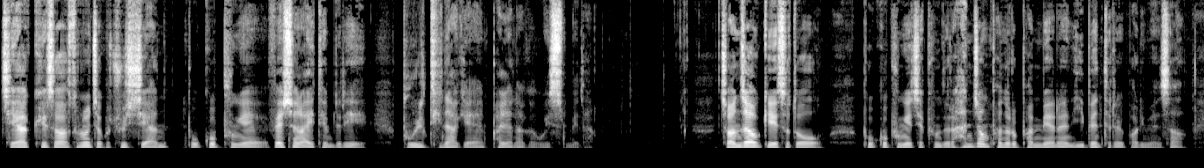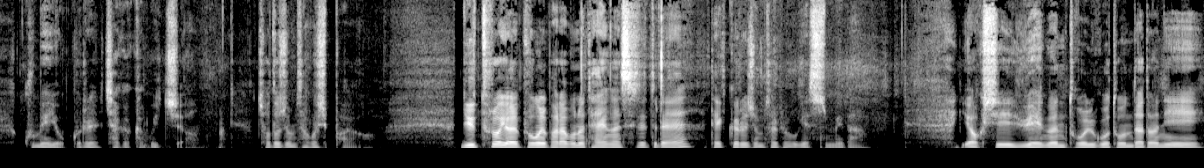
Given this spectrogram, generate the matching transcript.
제약회사와 손을 잡고 출시한 복고풍의 패션 아이템들이 불티나게 팔려나가고 있습니다. 전자업계에서도 복고풍의 제품들을 한정판으로 판매하는 이벤트를 벌이면서 구매 욕구를 자극하고 있죠. 저도 좀 사고 싶어요. 뉴트로 열풍을 바라보는 다양한 세대들의 댓글을 좀 살펴보겠습니다. 역시 유행은 돌고 돈다더니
